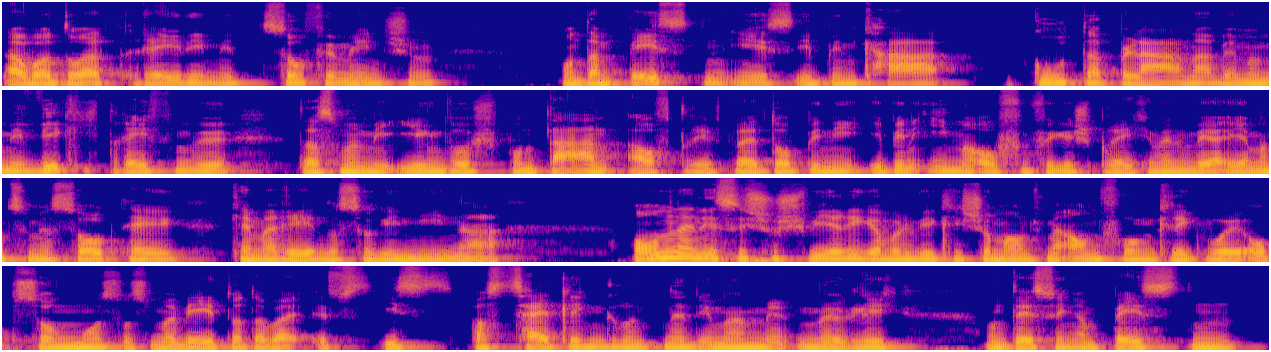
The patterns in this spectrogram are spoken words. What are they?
Aber dort rede ich mit so vielen Menschen. Und am besten ist, ich bin kein guter Planer, wenn man mich wirklich treffen will, dass man mich irgendwo spontan auftrifft. Weil da bin ich, ich bin immer offen für Gespräche. Wenn mir jemand zu mir sagt, hey, können wir reden, das sage ich nie nein. Online ist es schon schwieriger, weil ich wirklich schon manchmal Anfragen kriege, wo ich absagen muss, was mir wehtut, aber es ist aus zeitlichen Gründen nicht immer möglich und deswegen am besten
